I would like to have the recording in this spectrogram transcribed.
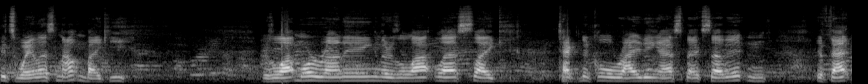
it's way less mountain bikey. There's a lot more running. There's a lot less like technical riding aspects of it, and if that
